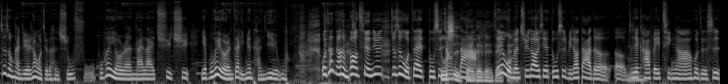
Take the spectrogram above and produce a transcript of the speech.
这种感觉让我觉得很舒服，不会有人来来去去，也不会有人在里面谈业务。我这样讲很抱歉，因为就是我在都市长大，对对对，所以我们去到一些都市比较大的呃这些咖啡厅啊，或者是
